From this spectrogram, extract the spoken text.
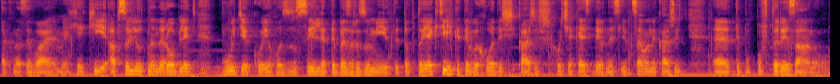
так називаємих, які абсолютно не роблять будь-якого зусилля тебе зрозуміти. Тобто, як тільки ти виходиш і кажеш хоч якесь дивне слівце, вони кажуть, е, типу, повтори заново.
